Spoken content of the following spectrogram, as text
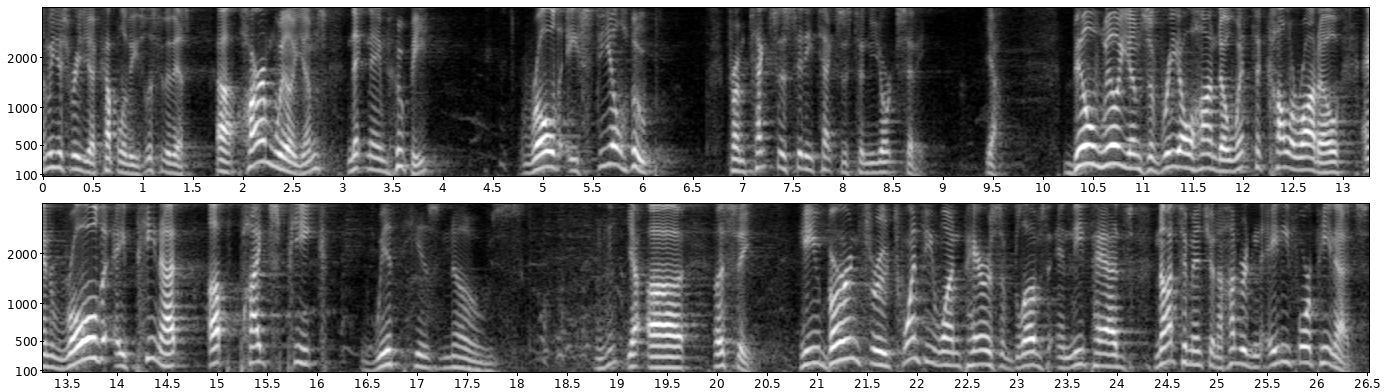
Let me just read you a couple of these. Listen to this. Uh, Harm Williams, nicknamed Hoopy, rolled a steel hoop from Texas City, Texas to New York City. Yeah. Bill Williams of Rio Hondo went to Colorado and rolled a peanut up Pikes Peak with his nose. Mm-hmm. Yeah, uh, let's see. He burned through 21 pairs of gloves and knee pads, not to mention 184 peanuts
